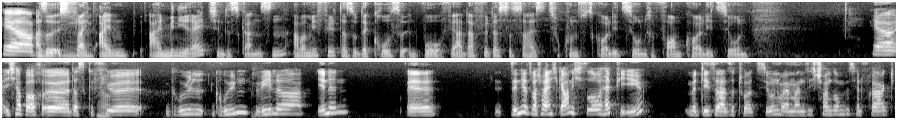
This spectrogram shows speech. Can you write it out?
Ja. Also ist vielleicht ein, ein Mini-Rädchen des Ganzen, aber mir fehlt da so der große Entwurf, ja, dafür, dass das so heißt Zukunftskoalition, Reformkoalition. Ja, ich habe auch äh, das Gefühl, Grün, GrünwählerInnen äh, sind jetzt wahrscheinlich gar nicht so happy mit dieser Situation, weil man sich schon so ein bisschen fragt,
